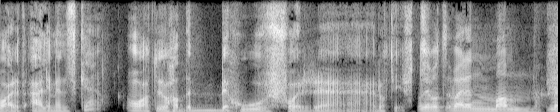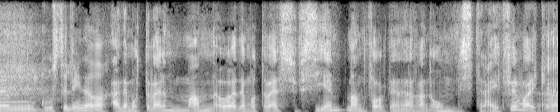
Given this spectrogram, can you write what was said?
var et ærlig menneske, og at du hadde behov for uh, rottegift. Og det måtte være en mann med en god stilling, det da. Nei, det måtte være en mann, og det måtte være suffisient mannfolk. Den, altså en omstreifer var ikke,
